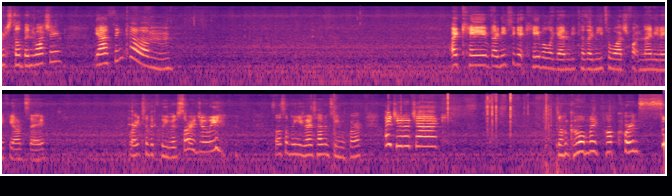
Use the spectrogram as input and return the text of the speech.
You're still binge watching? Yeah, I think, um... I caved. I need to get cable again because I need to watch 90 Day Fiancé. Right to the cleavage. Sorry, Julie. Saw something you guys haven't seen before. Hi, Juno Jack! Don't go my popcorn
